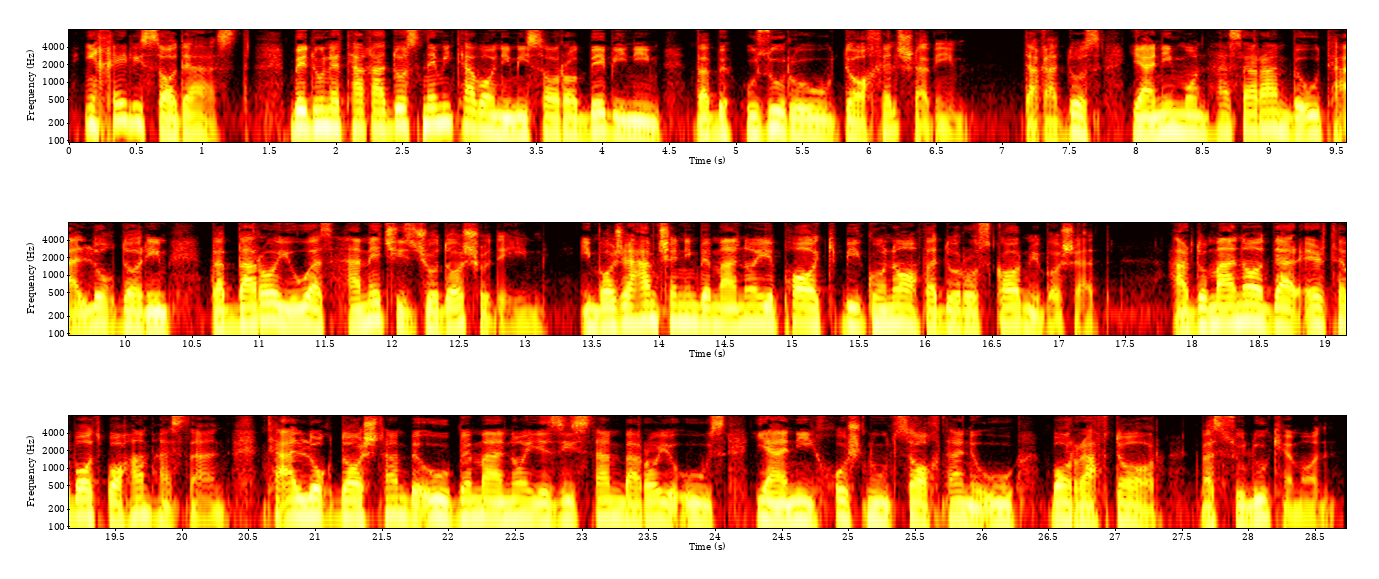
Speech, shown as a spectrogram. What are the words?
این خیلی ساده است. بدون تقدس نمی توانیم عیسی را ببینیم و به حضور او داخل شویم. تقدس یعنی منحصرا به او تعلق داریم و برای او از همه چیز جدا شده ایم این واژه همچنین به معنای پاک، بیگناه و درستکار می باشد. هر دو معنا در ارتباط با هم هستند. تعلق داشتن به او به معنای زیستن برای اوست یعنی خوشنود ساختن او با رفتار و سلوکمان.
